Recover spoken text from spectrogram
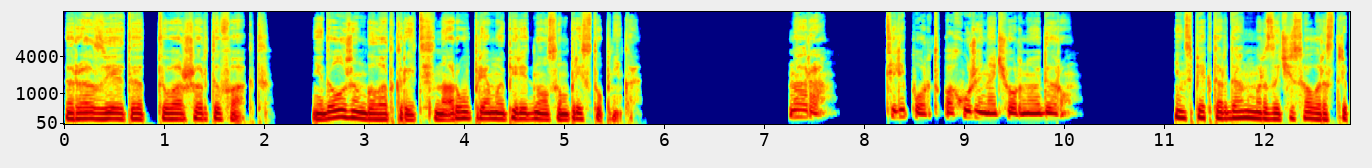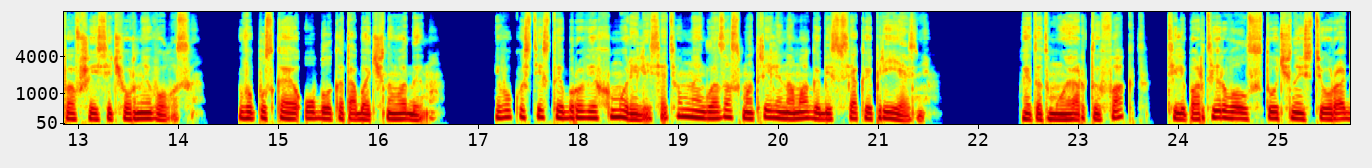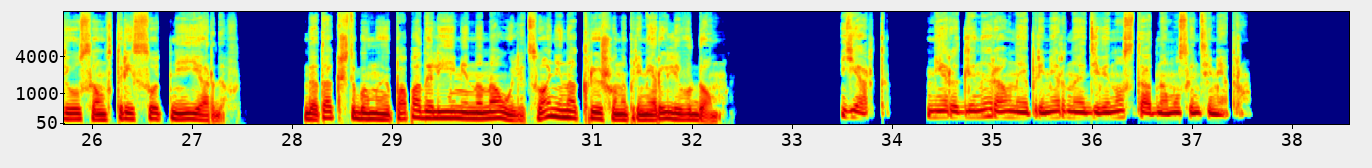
Разве этот ваш артефакт не должен был открыть нору прямо перед носом преступника?» Нора. Телепорт, похожий на черную дыру. Инспектор Данмар зачесал растрепавшиеся черные волосы, выпуская облако табачного дыма. Его кустистые брови хмурились, а темные глаза смотрели на мага без всякой приязни. «Этот мой артефакт телепортировал с точностью радиусом в три сотни ярдов. Да так, чтобы мы попадали именно на улицу, а не на крышу, например, или в дом». Ярд. Мера длины, равная примерно 91 сантиметру.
